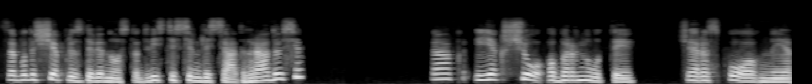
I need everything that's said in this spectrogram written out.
це буде ще плюс 90, 270 градусів. Так, і якщо обернути через повне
